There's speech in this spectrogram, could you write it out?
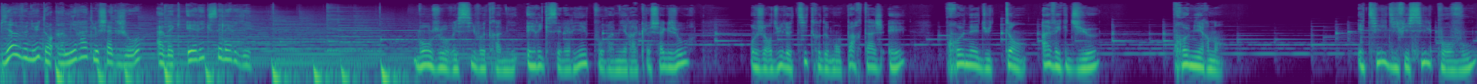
Bienvenue dans Un miracle chaque jour avec Éric Sellerier. Bonjour, ici votre ami Éric Sellerier pour Un miracle chaque jour. Aujourd'hui, le titre de mon partage est Prenez du temps avec Dieu, premièrement. Est-il difficile pour vous,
